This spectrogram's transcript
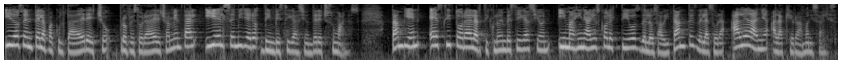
y docente de la Facultad de Derecho, profesora de Derecho Ambiental y el semillero de Investigación de Derechos Humanos. También escritora del artículo de investigación Imaginarios colectivos de los habitantes de la zona aledaña a la quebrada Manizales.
